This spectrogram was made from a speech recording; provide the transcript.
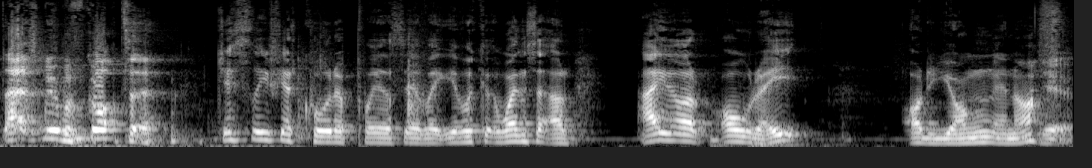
that's where we've got to. just leave your core of players there. Like you look at the ones that are either all right or young enough. Yeah.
